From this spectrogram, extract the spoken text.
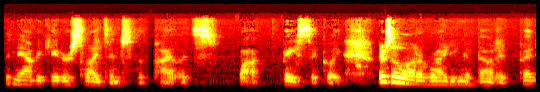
the navigator slides into the pilot's spot, basically. There's a lot of writing about it, but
